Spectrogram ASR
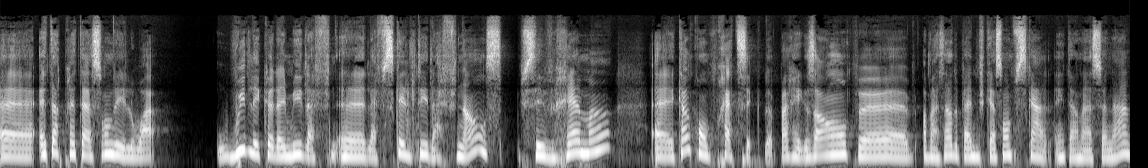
euh, interprétation des lois, oui, de l'économie, de la, euh, de la fiscalité, de la finance. Puis C'est vraiment euh, quand on pratique, là, par exemple, euh, en matière de planification fiscale internationale,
